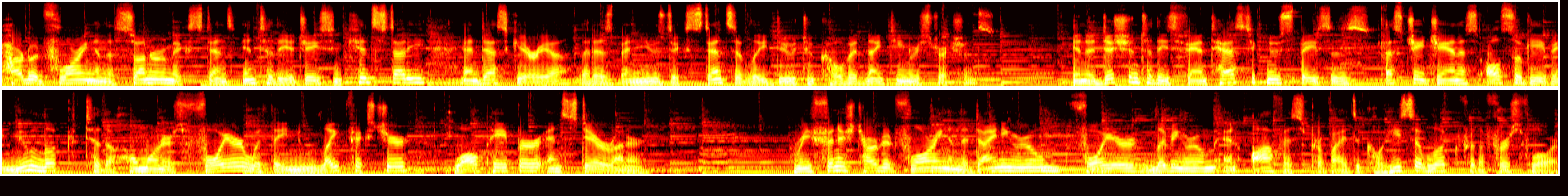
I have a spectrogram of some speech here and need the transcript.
Hardwood flooring in the sunroom extends into the adjacent kids study and desk area that has been used extensively due to COVID-19 restrictions. In addition to these fantastic new spaces, SJ Janis also gave a new look to the homeowner's foyer with a new light fixture, wallpaper, and stair runner. Refinished hardwood flooring in the dining room, foyer, living room, and office provides a cohesive look for the first floor.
